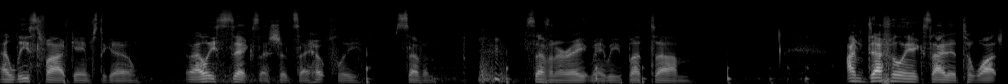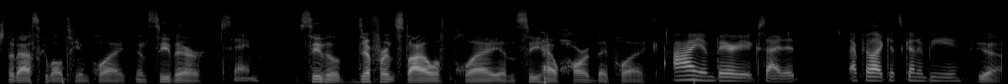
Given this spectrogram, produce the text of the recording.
at least five games to go. At least six, I should say. Hopefully, seven, seven or eight, maybe. But um, I'm definitely excited to watch the basketball team play and see their Same. see the different style of play and see how hard they play. I am very excited. I feel like it's going to be Yeah,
